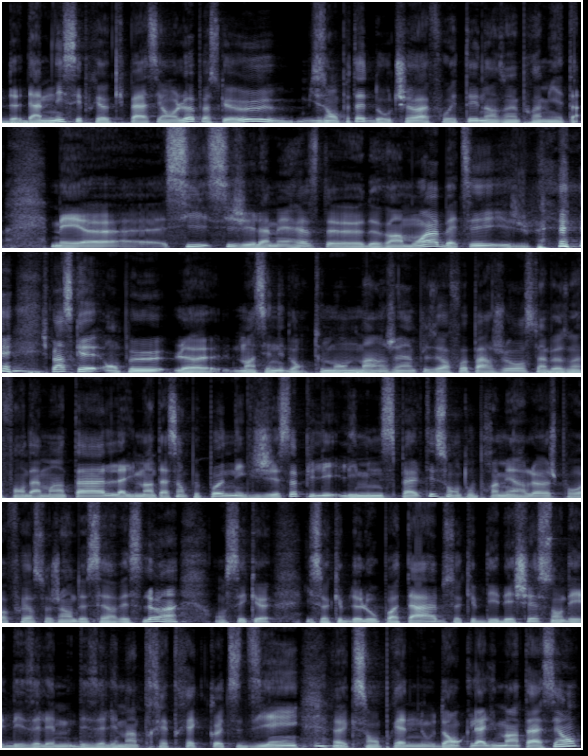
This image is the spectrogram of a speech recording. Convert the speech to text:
d'amener ces préoccupations-là, parce que eux, ils ont peut-être d'autres chats à fouetter dans un premier temps. Mais euh, si si j'ai la mairesse devant moi, ben tu sais, je, je pense qu'on peut le mentionné, bon, tout le monde mange hein, plusieurs fois par jour, c'est un besoin fondamental. L'alimentation, on peut pas négliger ça. Puis les, municipalités sont aux premières loges pour offrir ce genre de service-là. Hein. On sait qu'ils s'occupent de l'eau potable, s'occupent des déchets, ce sont des, des, éléments, des éléments très, très quotidiens euh, mm-hmm. qui sont près de nous. Donc, l'alimentation,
